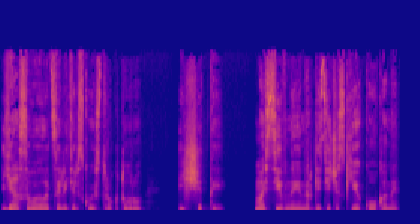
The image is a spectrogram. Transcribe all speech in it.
Я освоила целительскую структуру и щиты — массивные энергетические коконы,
